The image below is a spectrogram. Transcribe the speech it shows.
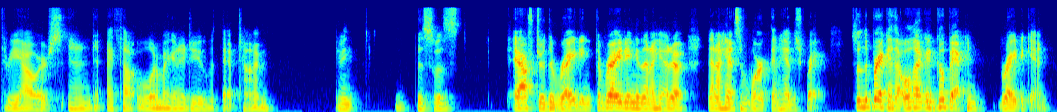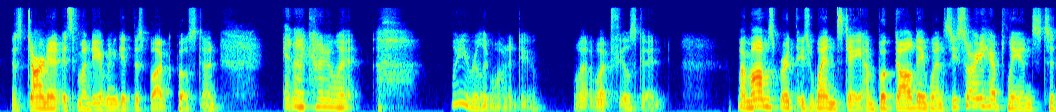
three hours and i thought well what am i going to do with that time? I mean this was after the writing the writing and then i had a then i had some work then I had this break. So in the break i thought well i could go back and write again because darn it it's monday i'm going to get this blog post done. And i kind of went what do you really want to do? What what feels good? My mom's birthday's wednesday i'm booked all day wednesday so i already have plans to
